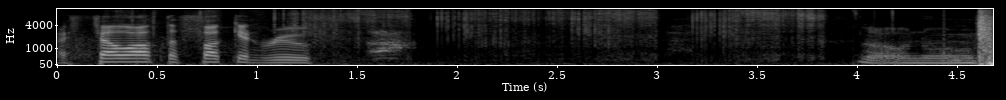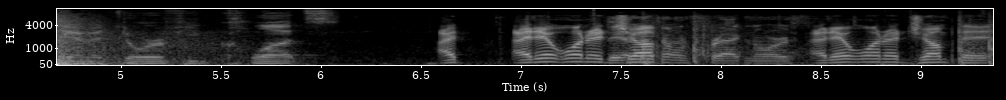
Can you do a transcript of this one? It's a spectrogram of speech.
I fell off the fucking roof. Oh no. Damn it, Dorf, you klutz. I I didn't want to jump. to come frag north. I didn't want to jump it.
